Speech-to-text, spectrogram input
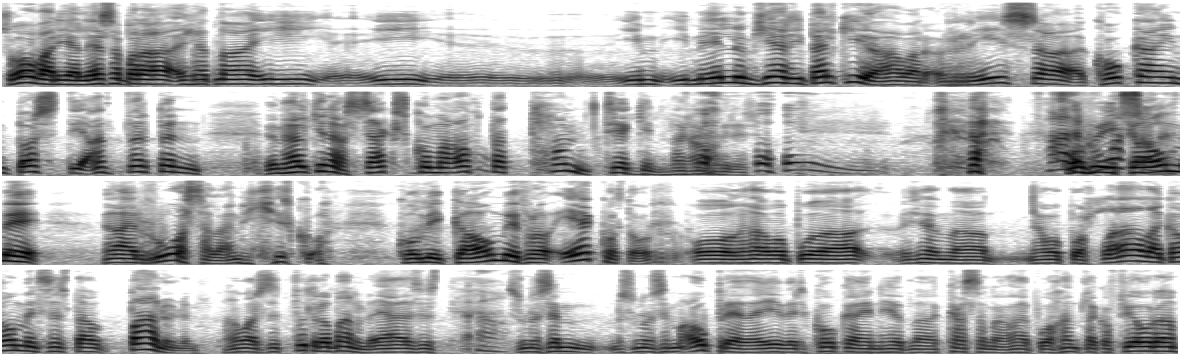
Svo var ég að lesa bara hérna í í, í, í miðlum hér í Belgíu það var risa kokainböst í Antwerpen um helgina 6,8 tonn tekinn það kom fyrir. Kom í gámi það er rosalega mikið sko kom í gámi frá Ecuador og það var búið að hérna, það var búið að hlaða gáminn semst af banunum það var semst fullur af banunum eða semst svona sem, svona sem ábreyða yfir kokain hérna kassana. Það er búið að handlaka fjóra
